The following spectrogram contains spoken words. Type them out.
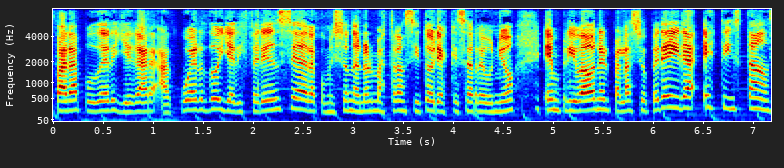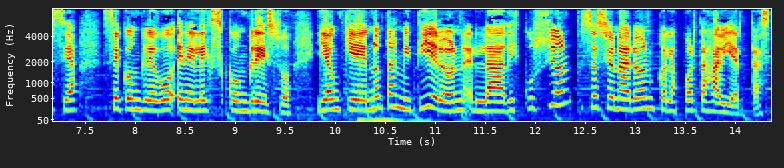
para poder llegar a acuerdo y a diferencia de la Comisión de Normas Transitorias que se reunió en privado en el Palacio Pereira, esta instancia se congregó en el ex Congreso y aunque no transmitieron la discusión, sesionaron con las puertas abiertas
